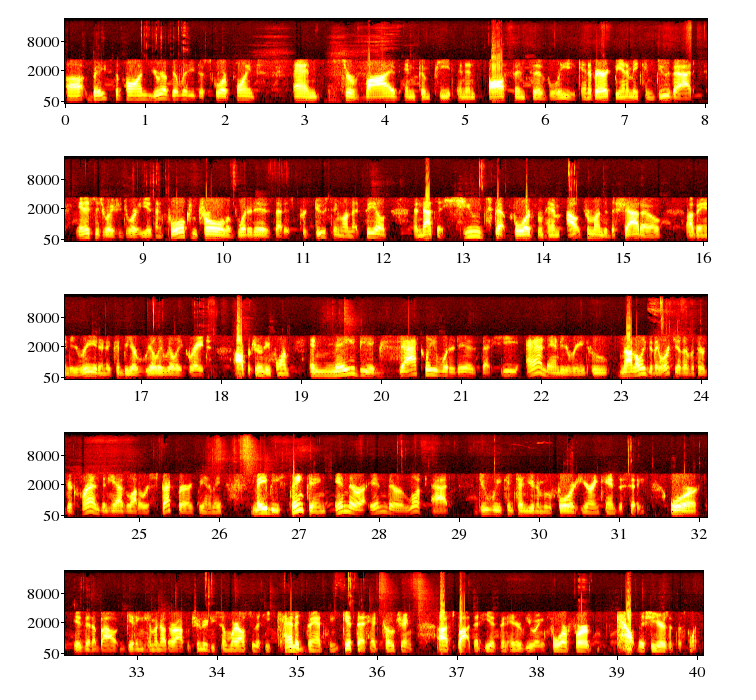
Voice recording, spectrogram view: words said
uh, based upon your ability to score points and survive and compete in an offensive league. And if Eric Bieniemy can do that in a situation to where he is in full control of what it is that is producing on that field, then that's a huge step forward from him out from under the shadow of Andy Reid, and it could be a really, really great opportunity for him. And maybe exactly what it is that he and Andy Reid, who not only do they work together, but they're good friends, and he has a lot of respect for Eric Bieniemy, may be thinking in their in their look at do we continue to move forward here in Kansas City? Or is it about getting him another opportunity somewhere else so that he can advance and get that head coaching uh, spot that he has been interviewing for for countless years at this point?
